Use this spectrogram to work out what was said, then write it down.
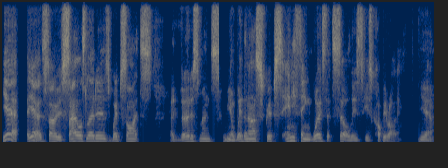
Yeah, yeah. So sales letters, websites, advertisements, you know, webinar scripts, anything words that sell is is copywriting. Yeah.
